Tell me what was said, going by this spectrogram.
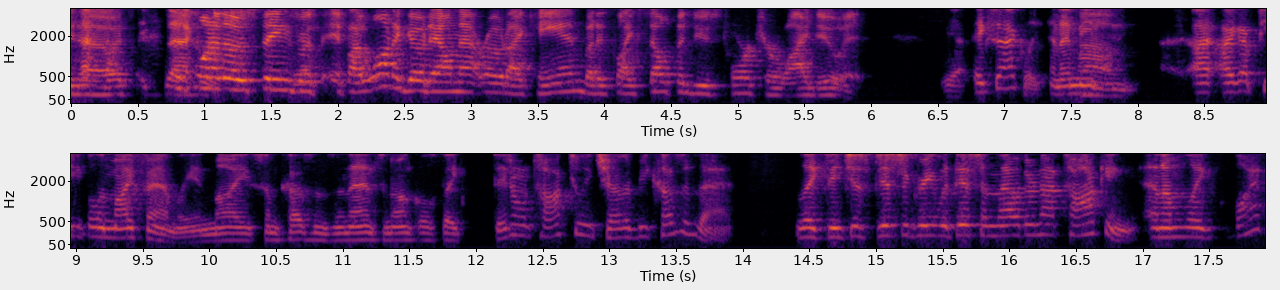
You know, it's exactly. just one of those things with if I want to go down that road, I can, but it's like self-induced torture. Why do it? yeah, exactly. And I mean, Um, I, I got people in my family and my some cousins and aunts and uncles like they don't talk to each other because of that. Like they just disagree with this and now they're not talking. And I'm like, what?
